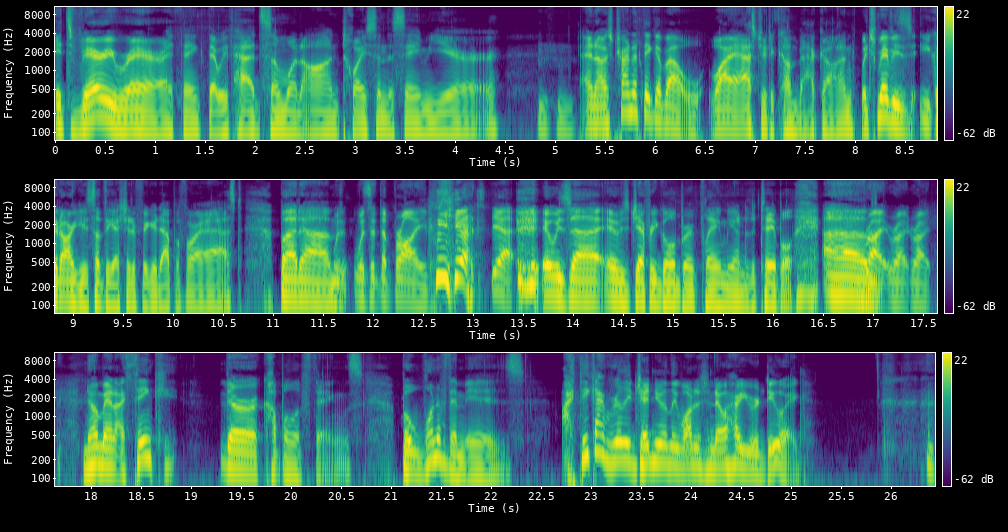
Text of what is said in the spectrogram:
it's very rare, I think, that we've had someone on twice in the same year. Mm-hmm. And I was trying to think about why I asked you to come back on, which maybe is, you could argue something I should have figured out before I asked. But um, was, was, it the bribe? yes, yeah. It was. Uh, it was Jeffrey Goldberg playing me under the table. Um, right, right, right. No, man. I think there are a couple of things, but one of them is I think I really genuinely wanted to know how you were doing.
